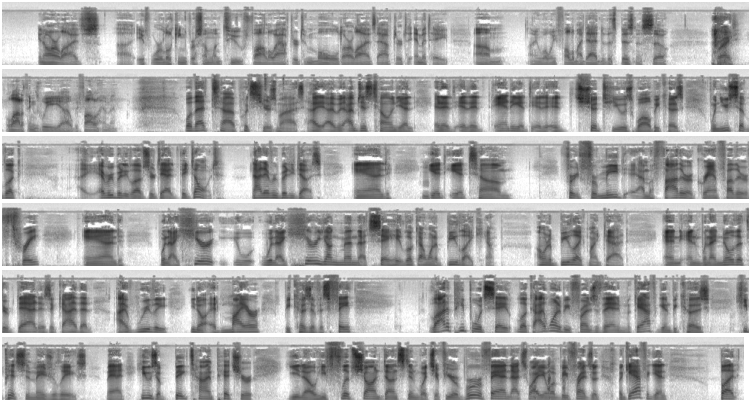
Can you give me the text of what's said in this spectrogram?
in our lives, uh, if we're looking for someone to follow after, to mold our lives after, to imitate, um, I mean, well, we follow my dad into this business, so right, a lot of things we uh, we follow him in. Well, that uh, puts tears in my eyes. I, I, am just telling you, and it, it, it Andy, it, it, it, should to you as well because when you said, "Look, everybody loves their dad," they don't. Not everybody does, and hmm. it it um, for for me, I'm a father, a grandfather of three, and when I hear when I hear young men that say, "Hey, look, I want to be like him," I want to be like my dad, and and when I know that their dad is a guy that I really you know admire because of his faith. A lot of people would say, "Look, I want to be friends with Andy McGaffigan because he pitched in the major leagues. Man, he was a big time pitcher. You know, he flipped Shawon Dunston, which if you're a Brewer fan, that's why you want to be friends with McGaffigan. But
